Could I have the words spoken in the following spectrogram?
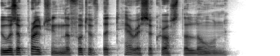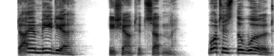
who was approaching the foot of the terrace across the lawn. Diomedia, he shouted suddenly. What is the word?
